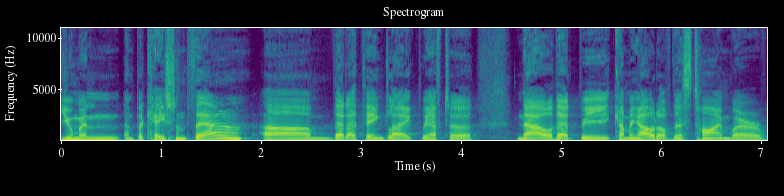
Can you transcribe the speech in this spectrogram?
human implications there um, that I think like we have to now that we coming out of this time where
